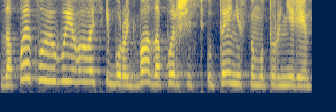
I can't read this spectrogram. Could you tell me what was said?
Запеклою виявилась і боротьба за першість у тенісному турнірі.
